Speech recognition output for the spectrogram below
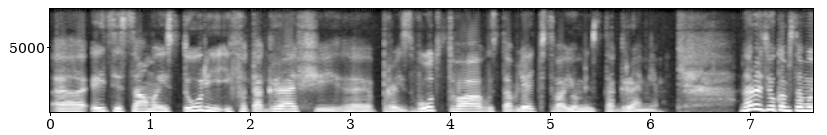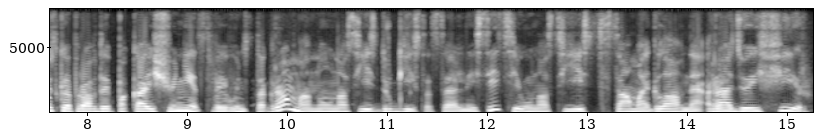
э, эти самые истории и фотографии э, производства выставлять в своем инстаграме. На радио «Комсомольская правда» пока еще нет своего инстаграма, но у нас есть другие социальные сети, у нас есть самое главное – радиоэфир.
